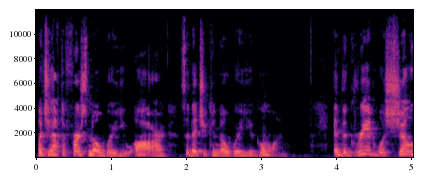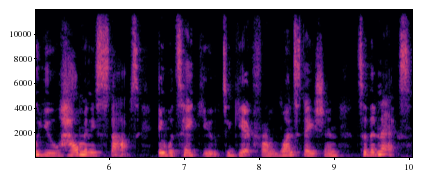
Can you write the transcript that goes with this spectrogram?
But you have to first know where you are so that you can know where you're going. And the grid will show you how many stops it would take you to get from one station to the next.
